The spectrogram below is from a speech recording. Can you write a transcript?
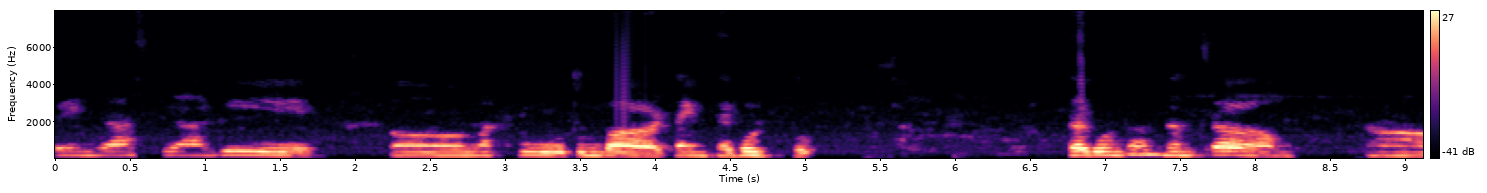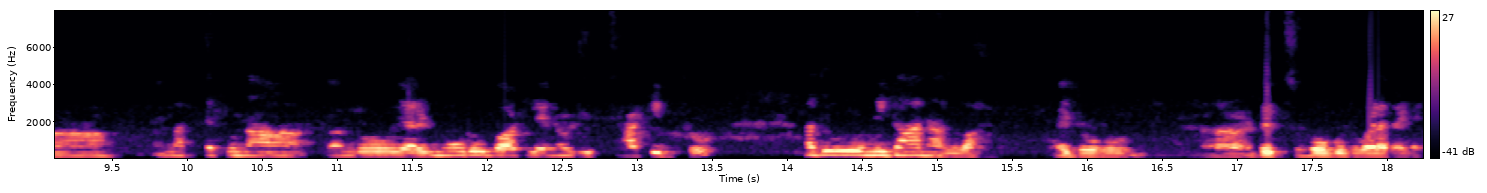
ಪೇಯ್ನ್ ಜಾಸ್ತಿ ಆಗಿ ಮತ್ತು ತುಂಬ ಟೈಮ್ ತಗೊಳ್ತು ತಗೊಂಡಾದ ನಂತರ ಮತ್ತೆ ಪುನಃ ಒಂದು ಎರಡು ಮೂರು ಬಾಟ್ಲ್ ಏನೋ ಡ್ರಿಪ್ಸ್ ಹಾಕಿದ್ರು. ಅದು ನಿಧಾನ ಅಲ್ವಾ? ಇದು ಡ್ರಿಪ್ಸ್ ಹೋಗುದು ಒಳಗಡೆ.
